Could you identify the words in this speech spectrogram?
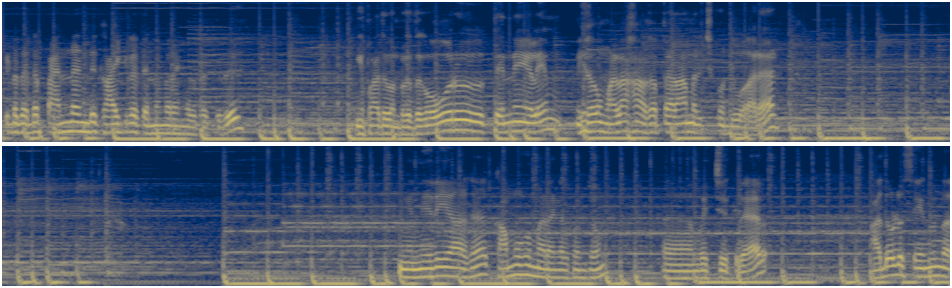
கிட்டத்தட்ட பன்னெண்டு காய்க்கிற தென்னை மரங்கள் இருக்குது. நீங்கள் பார்த்து கொண்டிருக்கிறதுக்கு ஒவ்வொரு தென்னைகளையும் மிகவும் அழகாக பராமரித்து கொண்டு வரார். இங்கே நிறையாக கமுக மரங்கள் கொஞ்சம் வச்சிருக்கிறார். அதோடு சேர்ந்து இந்த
